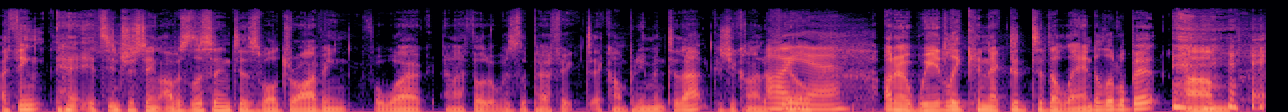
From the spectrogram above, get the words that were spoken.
I think it's interesting. I was listening to this while driving for work, and I thought it was the perfect accompaniment to that because you kind of oh feel yeah I don't know weirdly connected to the land a little bit. Um, I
